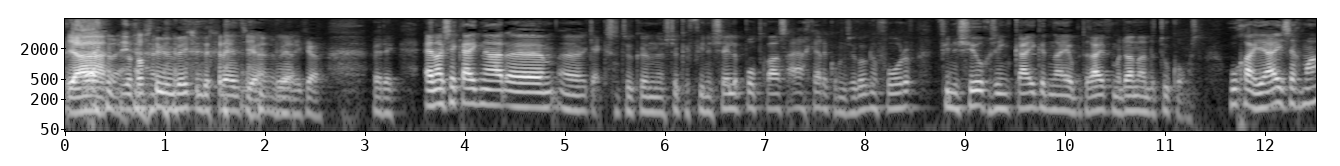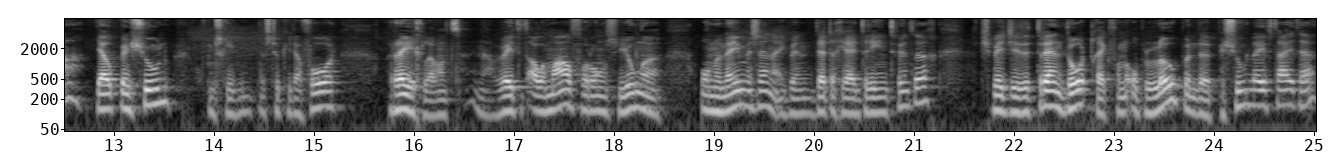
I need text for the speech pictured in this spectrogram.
ja Nee. dat was nu een beetje de grens, ja. Dat ja. weet ik, ja. Weet ik. En als je kijkt naar, ehm, eh, kijk, het is natuurlijk een, stukje financiële podcast eigenlijk, hè, dat komt natuurlijk ook naar voren. Financieel gezien kijkend naar je bedrijf, maar dan naar de toekomst. Hoe ga jij, zeg maar, jouw pensioen, of misschien een stukje daarvoor, regelen? Want nou, we weten het allemaal voor ons jonge ondernemers. Hè. Nou, ik ben 30 jaar 23. Als je een beetje de trend doortrekt van de oplopende pensioenleeftijd, hè, dan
